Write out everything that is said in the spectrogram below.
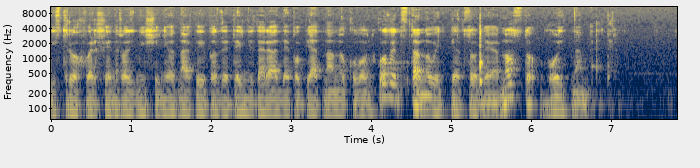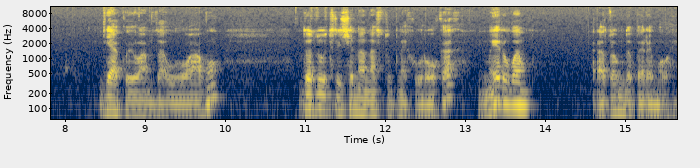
із трьох вершин розміщені однакові позитивні заряди по 5 наноколон кожен становить 590 вольт на метр. Дякую вам за увагу. До зустрічі на наступних уроках. Миру вам разом до перемоги.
